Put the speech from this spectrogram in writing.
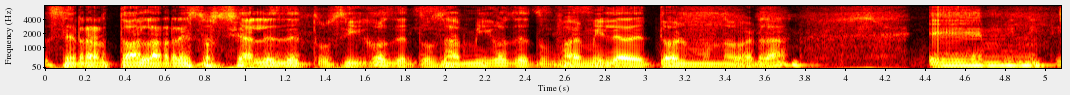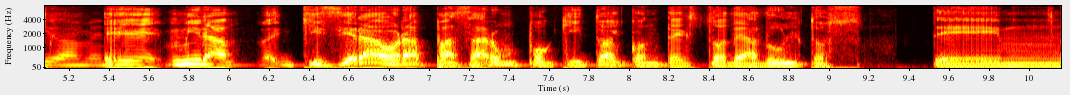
cerrar todas las redes sociales de tus hijos, de tus amigos, de tu familia, de todo el mundo, ¿verdad? Eh, Definitivamente. eh, mira, quisiera ahora pasar un poquito al contexto de adultos. Mm,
